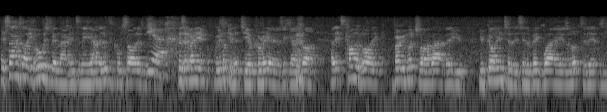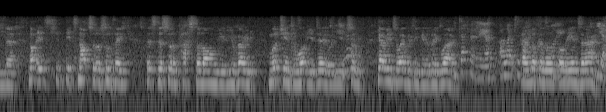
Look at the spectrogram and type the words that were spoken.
It sounds like you've always been that into the analytical side of the Yeah. Because I mean, it- we're looking at to your career as it goes on, and it's kind of like very much like that that you've you've gone into this in a big way and looked at it, and uh, not it's it's not sort of something that's just sort of passed along. You, you're very much into what you do, and you Yeah. sort of go into everything in a big way. definitely, I, I like to And look at all, all the ins and outs. Yeah,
